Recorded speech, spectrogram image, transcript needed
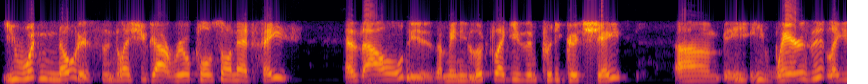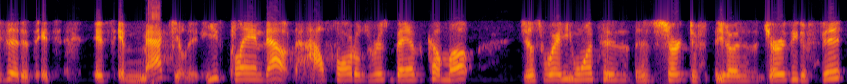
you wouldn't notice unless you got real close on that face as how old he is. I mean, he looks like he's in pretty good shape. Um, he, he wears it, like you said, it's, it's, it's immaculate. He's planned out how far those wristbands come up, just where he wants his, his shirt to, you know, his jersey to fit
